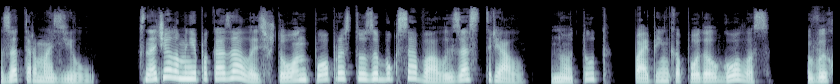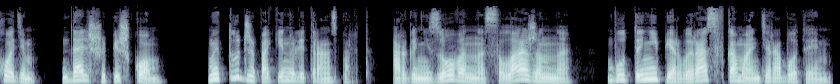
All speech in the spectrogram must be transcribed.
затормозил. Сначала мне показалось, что он попросту забуксовал и застрял, но тут папенька подал голос. «Выходим, дальше пешком». Мы тут же покинули транспорт. Организованно, слаженно, будто не первый раз в команде работаем.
